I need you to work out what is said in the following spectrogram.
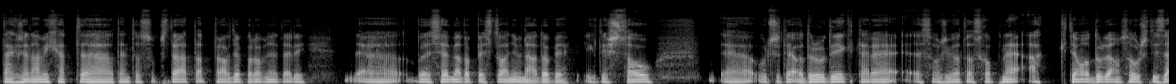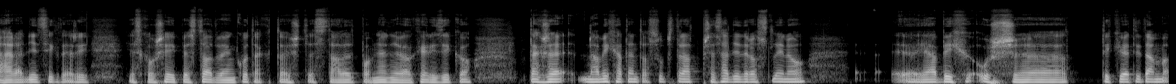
Takže namíchat eh, tento substrát a pravděpodobně tedy eh, bude se jednat o pěstování v nádobě, i když jsou určité odrůdy, které jsou životaschopné a k těm odrůdám jsou už ty zahradníci, kteří je zkoušejí pěstovat venku, tak to ještě stále poměrně velké riziko. Takže namíchat tento substrát, přesadit rostlinu, já bych už ty květy tam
